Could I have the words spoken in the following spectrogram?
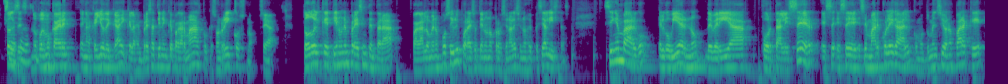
Entonces, no podemos caer en, aquello de que, que las empresas tienen que pagar más porque son ricos. No, o sea, todo el que tiene una empresa intentará pagar lo menos posible y por eso tiene unos profesionales y unos especialistas. Sin embargo, el gobierno debería fortalecer ese, ese, ese marco legal, como tú mencionas, para que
